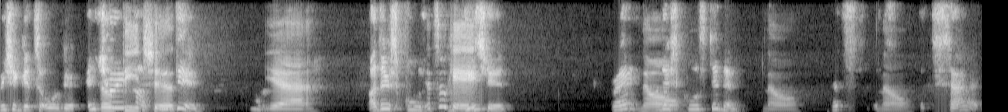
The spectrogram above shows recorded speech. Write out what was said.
when she gets older. And They'll sure teach enough, it. did. Yeah. Other schools It's okay. teach it. Right? No. Other schools didn't. No. That's, that's No. That's sad.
